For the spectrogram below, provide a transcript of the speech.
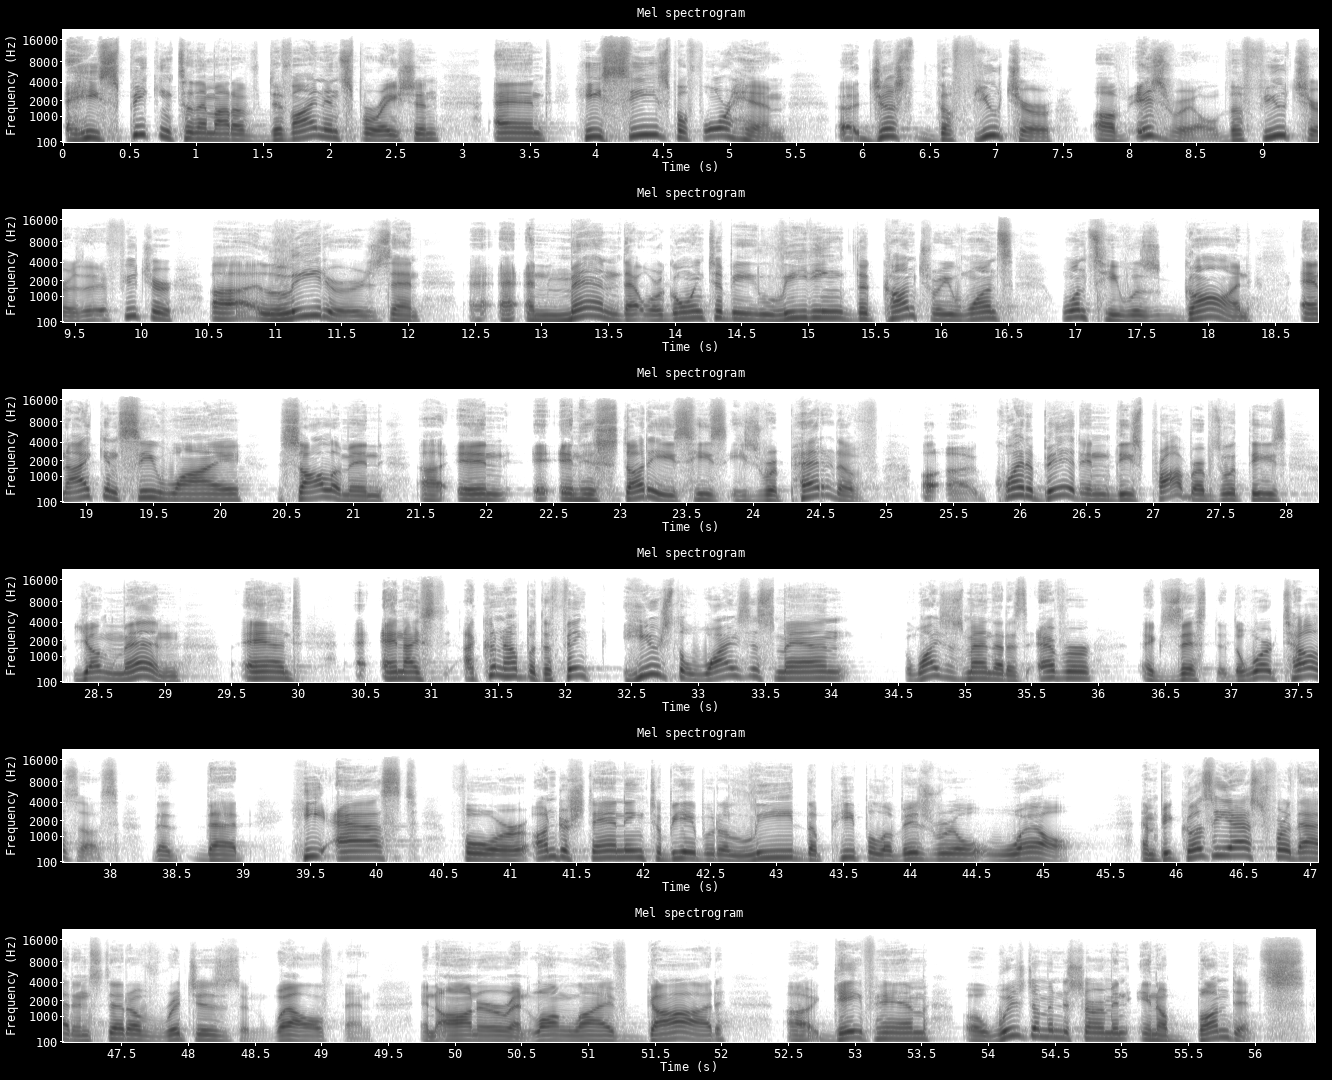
he's speaking to them out of divine inspiration, and he sees before him uh, just the future of Israel, the future, the future uh, leaders and and men that were going to be leading the country once once he was gone. And I can see why Solomon uh, in in his studies, he's, he's repetitive uh, uh, quite a bit in these proverbs with these young men. And, and I, I couldn't help but to think here's the wisest man, wisest man that has ever existed. The word tells us that, that he asked for understanding to be able to lead the people of Israel well. And because he asked for that instead of riches and wealth and, and honor and long life, God uh, gave him uh, wisdom and discernment in abundance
